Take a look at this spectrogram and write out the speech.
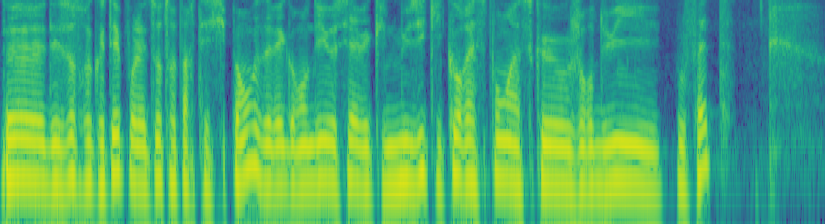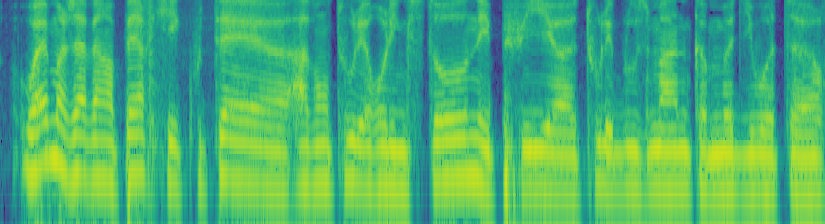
de- des autres côtés, pour les autres participants, vous avez grandi aussi avec une musique qui correspond à ce que aujourd'hui vous faites? Ouais, moi j'avais un père qui écoutait euh, avant tout les Rolling Stones et puis euh, tous les bluesman comme Muddy Waters.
